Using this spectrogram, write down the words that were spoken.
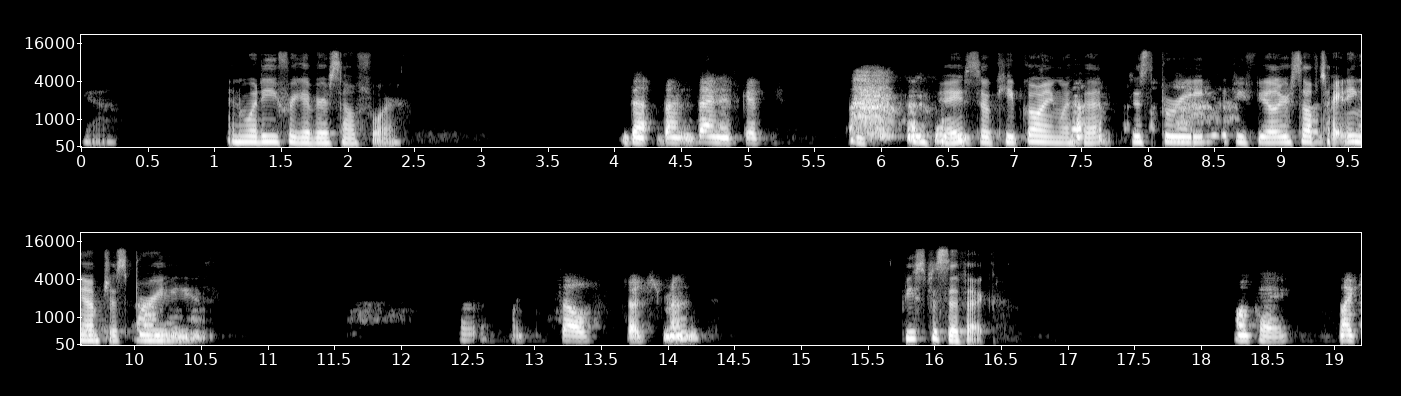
Yeah. And what do you forgive yourself for? Then then then it's good. Okay, so keep going with it. Just breathe. If you feel yourself tightening up, just breathe. Like self judgment. Be specific. Okay, like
